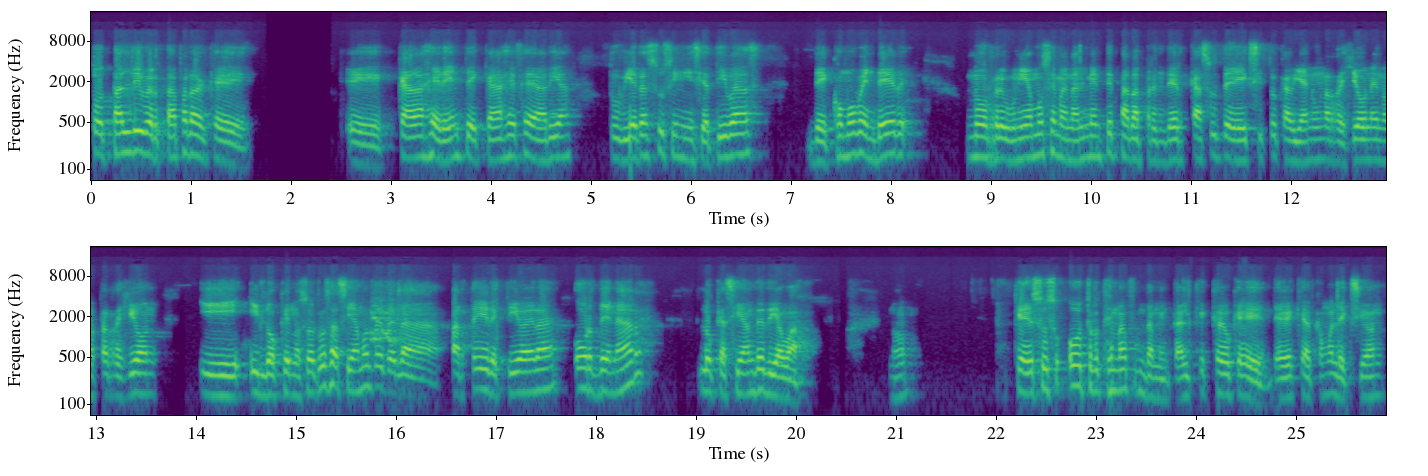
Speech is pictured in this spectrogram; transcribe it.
total libertad para que eh, cada gerente, cada jefe de área tuviera sus iniciativas de cómo vender nos reuníamos semanalmente para aprender casos de éxito que había en una región, en otra región, y, lo que nosotros hacíamos desde la parte directiva era ordenar lo que hacían desde abajo, ¿no? Que eso es otro tema fundamental que creo que debe quedar como lección.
